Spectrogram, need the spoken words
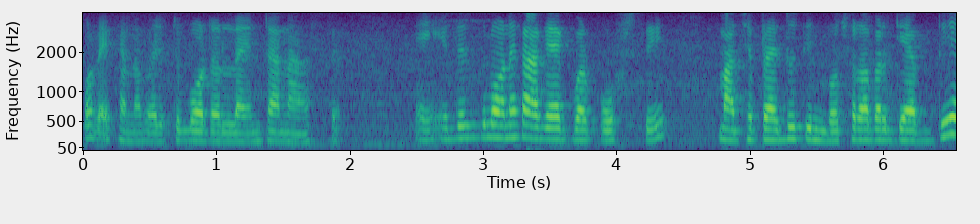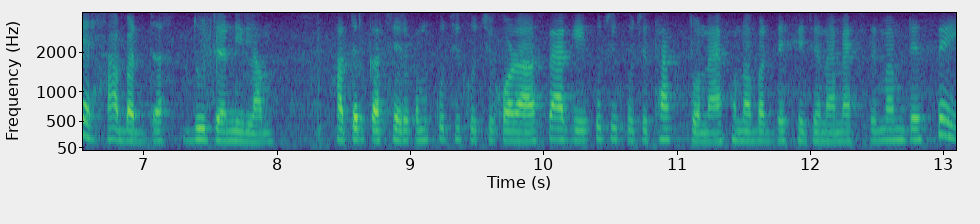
করে। এখানে আবার একটু বর্ডার লাইন টানা আছে। এই ড্রেসগুলো অনেক আগে একবার পরছি। মাঝে প্রায় দু তিন বছর আবার গ্যাপ দিয়ে আবার জাস্ট দুইটা নিলাম। হাতের কাছে এরকম কুচি কুচি করা আছে আগে কুচি কুচি থাকতো না এখন আবার দেখে যে না ম্যাক্সিমাম ড্রেসেই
